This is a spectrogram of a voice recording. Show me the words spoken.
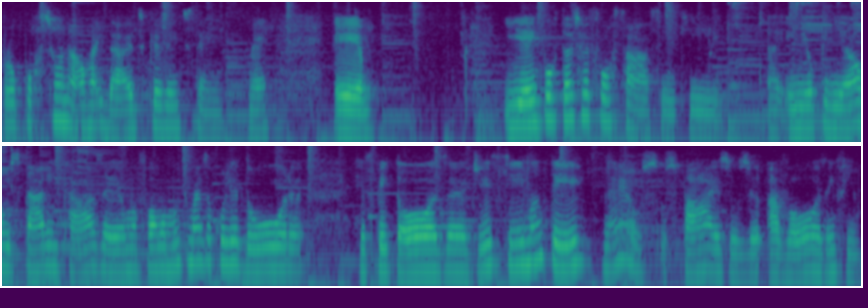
proporcional à idade que a gente tem, né? É, e é importante reforçar assim que em minha opinião, estar em casa é uma forma muito mais acolhedora, respeitosa de se manter, né? Os, os pais, os avós, enfim,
